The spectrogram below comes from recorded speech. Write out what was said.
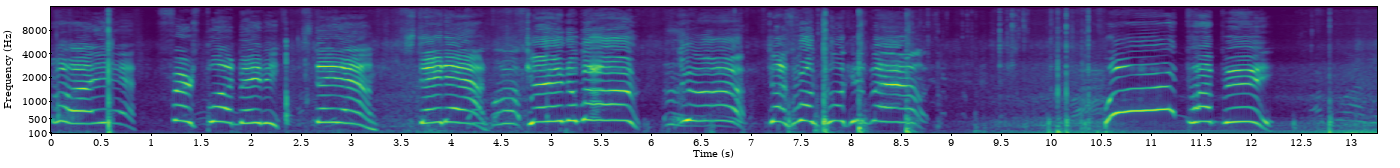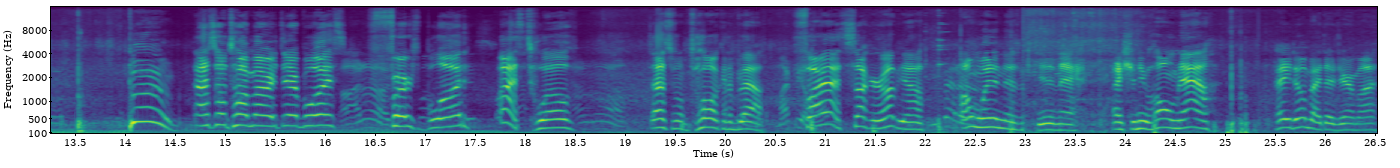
Oh yeah! First blood, baby! Stay down! Stay down! Get in the boat! Yeah! That's what I'm talking about! Woo, puppy! Boom! That's what I'm talking about right there, boys. First blood. Oh, that's 12. That's what I'm talking about. Fire that sucker up, yo. I'm winning this. Get in there. That's your new home now. How you doing back there, Jeremiah?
